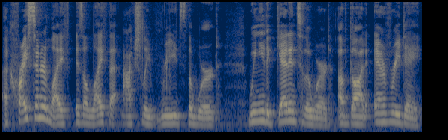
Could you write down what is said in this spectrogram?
a Christ centered life is a life that actually reads the Word. We need to get into the Word of God every day.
